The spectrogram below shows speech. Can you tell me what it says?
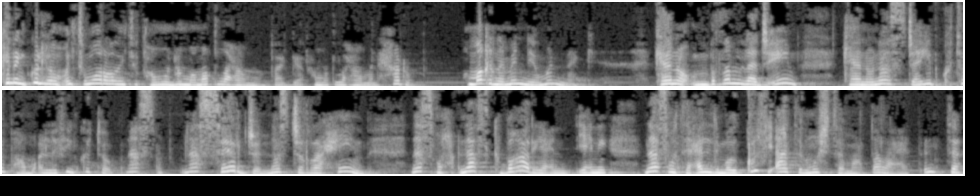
كنا نقول لهم أنتم مو راضيين تفهمون هم ما طلعوا من فقر هم طلعوا من حرب هم أغنى مني ومنك. كانوا من ضمن اللاجئين كانوا ناس جايب كتبها مؤلفين كتب ناس ناس surgeon ناس جراحين ناس مح... ناس كبار يعني يعني ناس متعلمة كل فئات المجتمع طلعت. أنت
